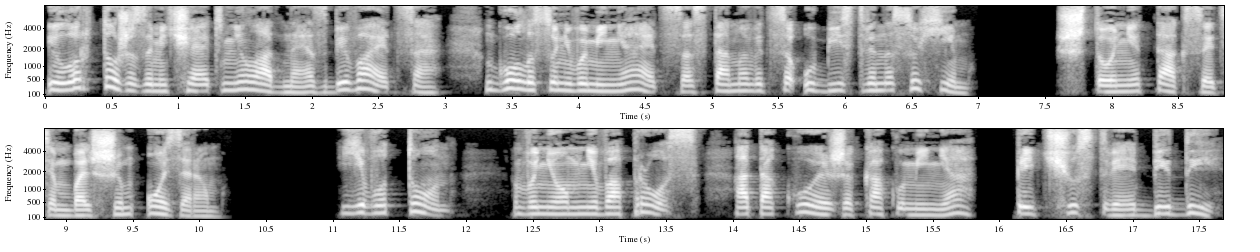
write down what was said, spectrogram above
И лорд тоже замечает неладное, сбивается. Голос у него меняется, становится убийственно сухим. Что не так с этим большим озером? Его тон, в нем не вопрос, а такое же, как у меня, предчувствие беды.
